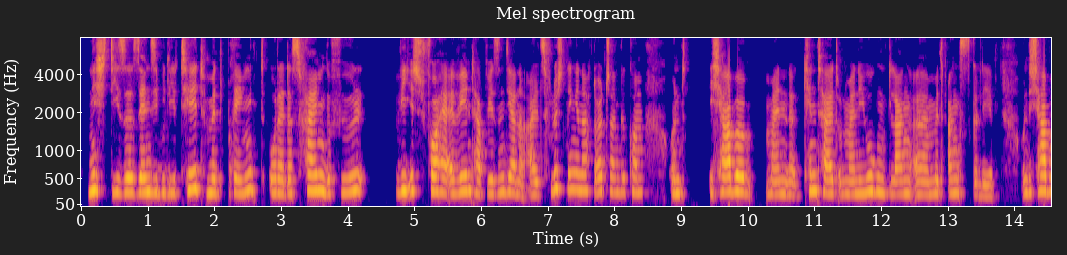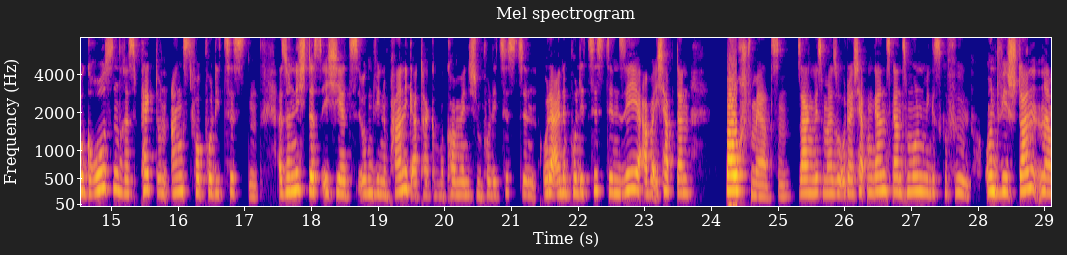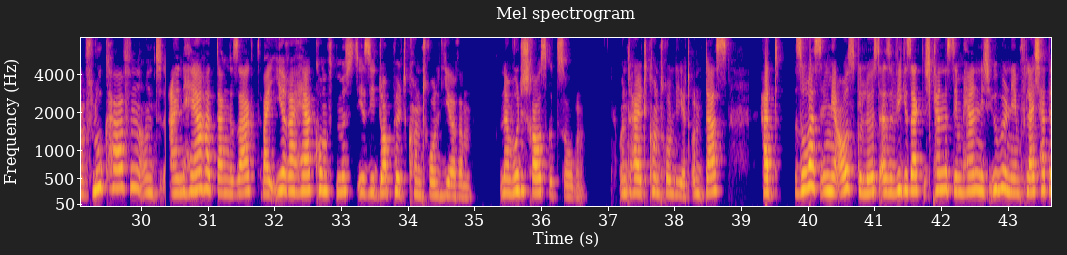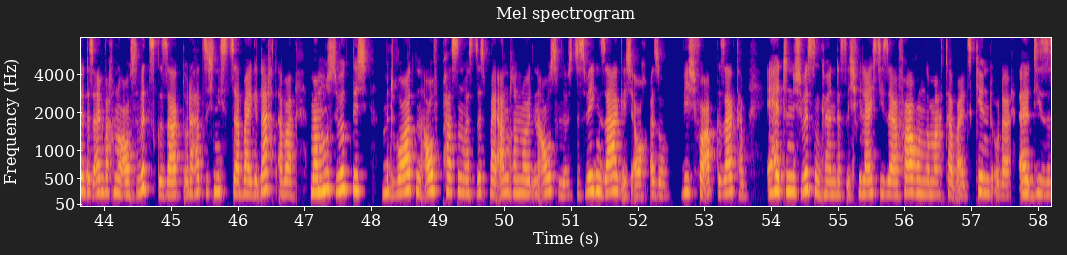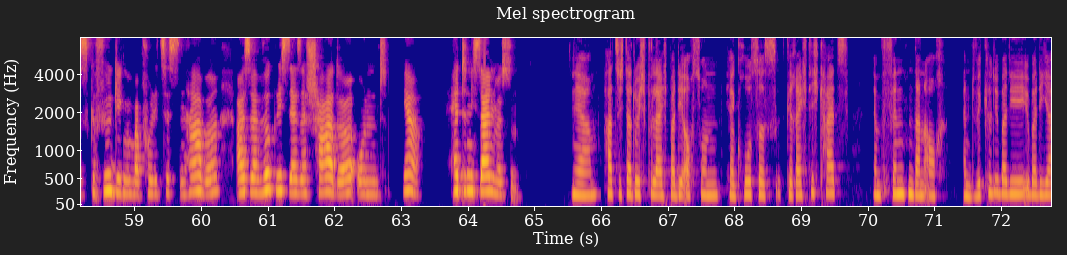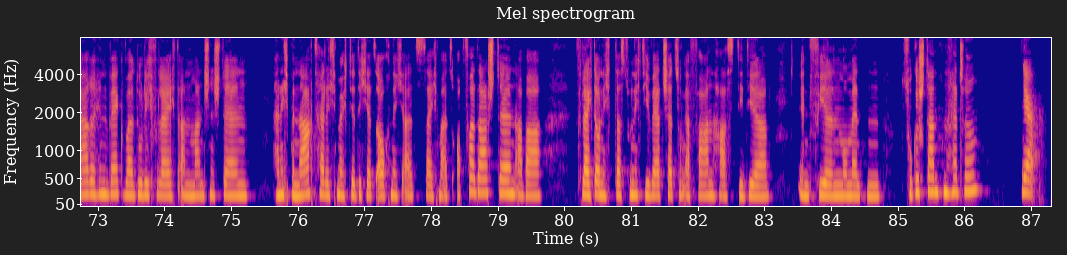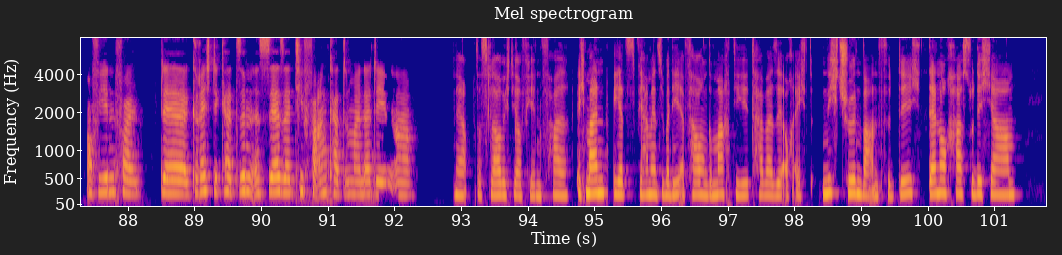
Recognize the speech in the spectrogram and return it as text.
nicht diese Sensibilität mitbringt oder das Feingefühl, wie ich vorher erwähnt habe. Wir sind ja als Flüchtlinge nach Deutschland gekommen und ich habe meine Kindheit und meine Jugend lang äh, mit Angst gelebt. Und ich habe großen Respekt und Angst vor Polizisten. Also nicht, dass ich jetzt irgendwie eine Panikattacke bekomme, wenn ich eine Polizistin oder eine Polizistin sehe, aber ich habe dann Bauchschmerzen, sagen wir es mal so, oder ich habe ein ganz, ganz mulmiges Gefühl. Und wir standen am Flughafen und ein Herr hat dann gesagt, bei ihrer Herkunft müsst ihr sie doppelt kontrollieren. Und dann wurde ich rausgezogen und halt kontrolliert. Und das hat sowas in mir ausgelöst. Also wie gesagt, ich kann das dem Herrn nicht übel nehmen. Vielleicht hat er das einfach nur aus Witz gesagt oder hat sich nichts dabei gedacht. Aber man muss wirklich mit Worten aufpassen, was das bei anderen Leuten auslöst. Deswegen sage ich auch, also wie ich vorab gesagt habe, er hätte nicht wissen können, dass ich vielleicht diese Erfahrung gemacht habe als Kind oder äh, dieses Gefühl gegenüber Polizisten habe. Aber es war wirklich sehr, sehr schade und ja, hätte nicht sein müssen. Ja, hat sich dadurch vielleicht bei dir auch so ein ja großes Gerechtigkeitsempfinden dann auch entwickelt über die über die Jahre hinweg, weil du dich vielleicht an manchen Stellen ja nicht benachteiligt. Möchte dich jetzt auch nicht als sag ich mal als Opfer darstellen, aber vielleicht auch nicht, dass du nicht die Wertschätzung erfahren hast, die dir in vielen Momenten zugestanden hätte. Ja, auf jeden Fall. Der Gerechtigkeitssinn ist sehr, sehr tief verankert in meiner DNA. Ja, das glaube ich dir auf jeden Fall. Ich meine, jetzt, wir haben jetzt über die Erfahrungen gemacht, die teilweise auch echt nicht schön waren für dich. Dennoch hast du dich ja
